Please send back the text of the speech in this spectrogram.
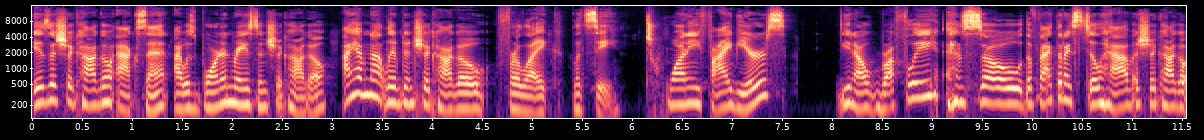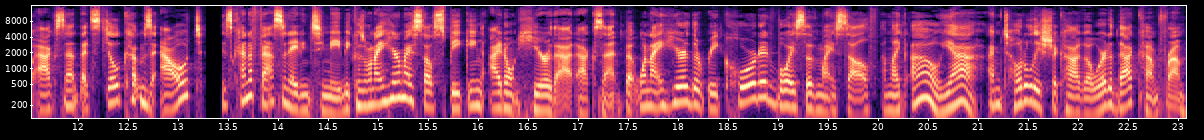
is a Chicago accent. I was born and raised in Chicago. I have not lived in Chicago for like, let's see, 25 years you know, roughly. And so the fact that I still have a Chicago accent that still comes out is kind of fascinating to me because when I hear myself speaking, I don't hear that accent. But when I hear the recorded voice of myself, I'm like, oh, yeah, I'm totally Chicago. Where did that come from?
